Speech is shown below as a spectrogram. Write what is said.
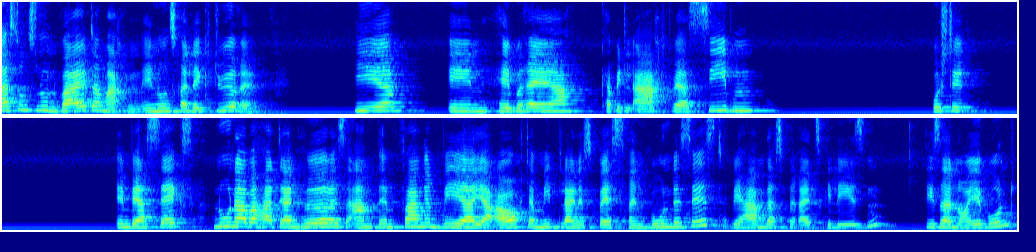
Lasst uns nun weitermachen in unserer Lektüre. Hier in Hebräer Kapitel 8, Vers 7, wo steht im Vers 6, nun aber hat er ein höheres Amt empfangen, wie er ja auch der Mittler eines besseren Bundes ist. Wir haben das bereits gelesen, dieser neue Bund.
